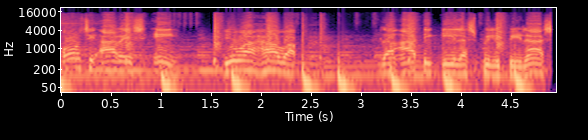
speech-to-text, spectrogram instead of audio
or si RSA yung ah, hawak ng ating Gilas Pilipinas.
